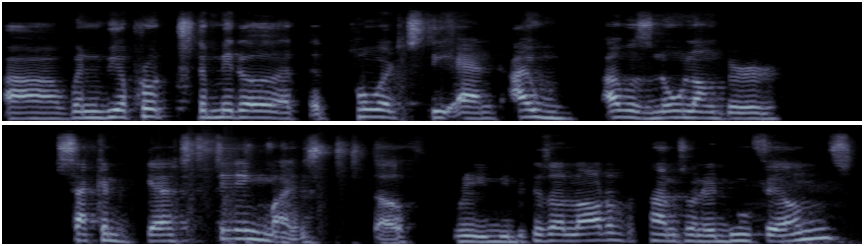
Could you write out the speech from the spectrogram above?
uh, when we approached the middle, at the, towards the end, I I was no longer second guessing myself really because a lot of the times when I do films,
